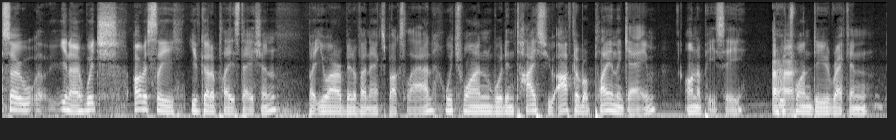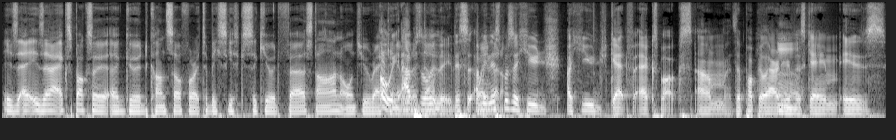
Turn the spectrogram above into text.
so you know, which obviously you've got a PlayStation, but you are a bit of an Xbox lad. Which one would entice you after playing the game on a PC? Uh-huh. Which one do you reckon is is an Xbox a, a good console for it to be secured first on, or do you reckon? Oh, absolutely. This, I mean, this better? was a huge, a huge get for Xbox. Um, the popularity of Mm. this game is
